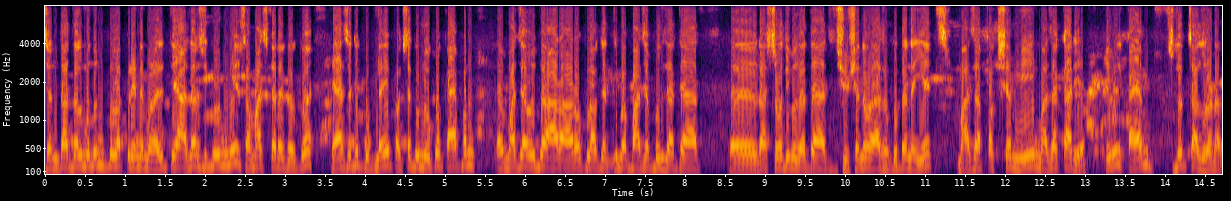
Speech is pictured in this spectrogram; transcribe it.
जनता दल मधून तुला प्रेरणा मिळाली. ते आदर्श घेऊन मी समाजकार्य करतोय. यासाठी कुठल्याही पक्षातील लोक काय पण माझ्या विरुद्ध आरोप लावतात किंवा भाजपमध्ये जातात राष्ट्रवादीमध्ये जातात शिवसेनेवर असं कुठं नाहीये. माझा पक्ष मी माझा कार्य हे मी कायम सुद्धा चालू राहणार.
